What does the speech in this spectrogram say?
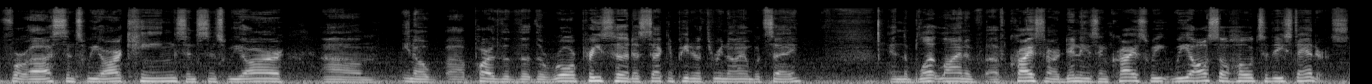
for us since we are kings and since we are um, you know uh, part of the, the, the royal priesthood as Second Peter 3 9 would say and the bloodline of, of Christ and our identities in Christ we we also hold to these standards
